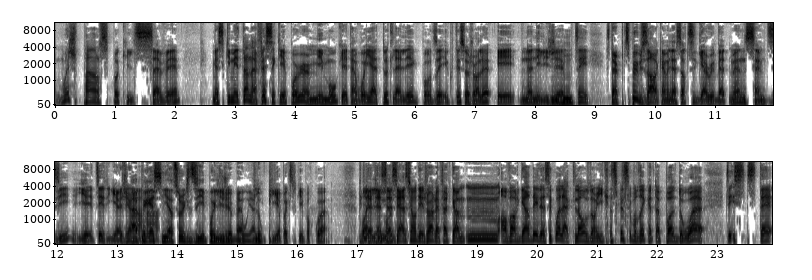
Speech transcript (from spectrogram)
Moi, je pense pas qu'il le savait. Mais ce qui m'étonne, en fait, c'est qu'il n'y a pas eu un mémo qui a été envoyé à toute la ligue pour dire, écoutez, ce joueur-là est non éligible. Tu sais, C'est un petit peu bizarre quand même la sortie de Gary Bettman samedi. Il, est- tu sais, il agit en, Après en- signature qui dit il est pas éligible. Ben oui, allô. puis il a pas expliqué pourquoi. Puis Ouais, l'association des joueurs a fait comme, Hmm, on va regarder. C'est quoi la clause dont il c'est pour dire que t'as pas le droit. C'était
